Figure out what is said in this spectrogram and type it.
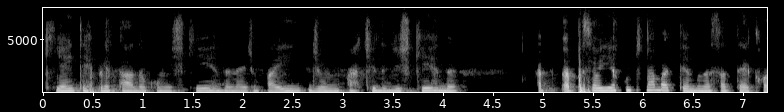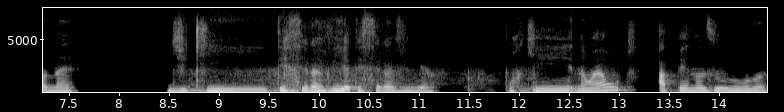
que é interpretada como esquerda, né, de um país, de um partido de esquerda, a, a pessoa ia continuar batendo nessa tecla, né, de que terceira via, terceira via porque não é apenas o Lula,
